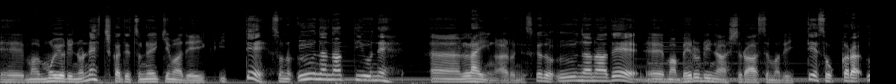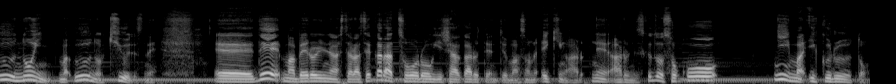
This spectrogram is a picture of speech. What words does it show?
えー、まあ最寄りのね、地下鉄の駅まで行って、そのウーナナっていうね、ラインがあるんですけど、ウーナナで、えーまあ、ベルリナーシュトラーセまで行って、そこからウーノイン、まあ、ウーの9ですね。えー、で、まあ、ベルリナーシュトラーセからツォーロギシャーガルテンという、まあ、その駅がある,、ね、あるんですけど、そこに、まあ、行くルート。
